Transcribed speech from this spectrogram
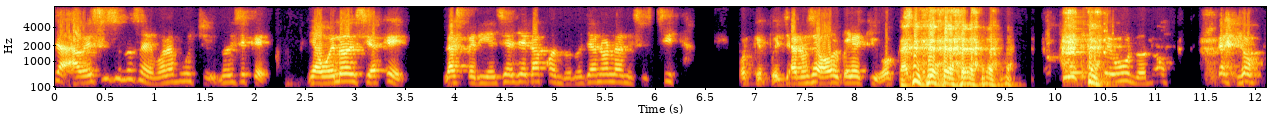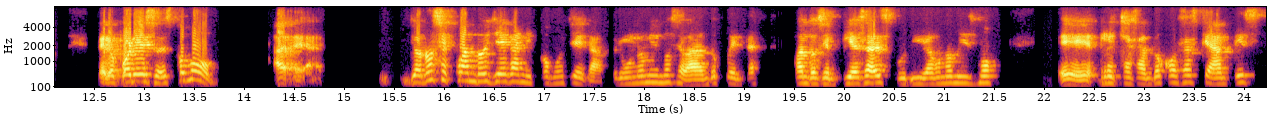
ya, a veces uno se demora mucho, uno dice que, mi abuelo decía que la experiencia llega cuando uno ya no la necesita, porque pues ya no se va a volver a equivocar. de uno, ¿no? Pero, pero por eso es como, yo no sé cuándo llega ni cómo llega, pero uno mismo se va dando cuenta cuando se empieza a descubrir a uno mismo eh, rechazando cosas que antes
